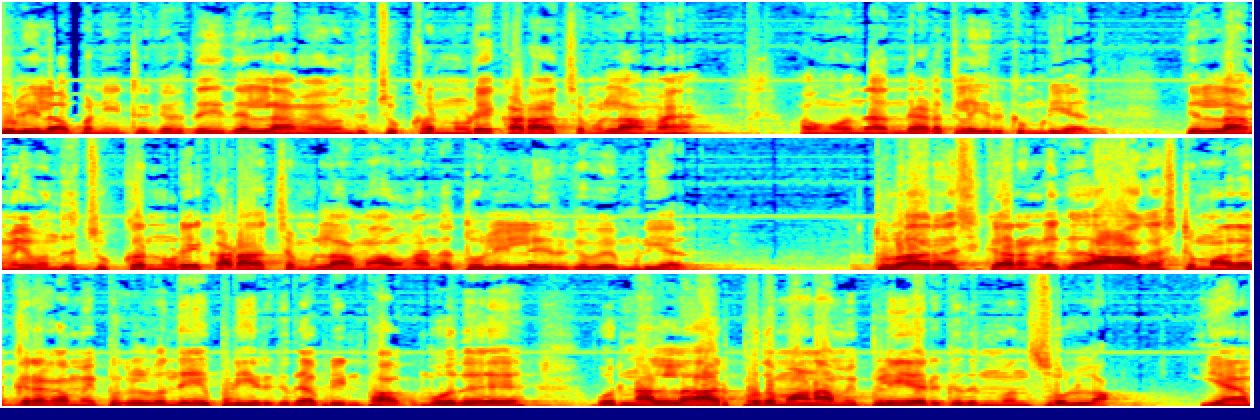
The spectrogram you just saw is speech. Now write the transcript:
தொழிலாக பண்ணிகிட்ருக்கிறது இது எல்லாமே வந்து சுக்கரனுடைய கடாச்சம் இல்லாமல் அவங்க வந்து அந்த இடத்துல இருக்க முடியாது. எல்லாமே வந்து சுக்கரனுடைய கடாச்சம் இல்லாமல் அவங்க அந்த தொழிலில் இருக்கவே முடியாது. துளாராசிக்காரங்களுக்கு ஆகஸ்ட் மாத கிரக அமைப்புகள் வந்து எப்படி இருக்குது அப்படின்னு பார்க்கும்போது ஒரு நல்ல அற்புதமான அமைப்பிலேயே இருக்குதுன்னு வந்து சொல்லலாம். ஏன்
